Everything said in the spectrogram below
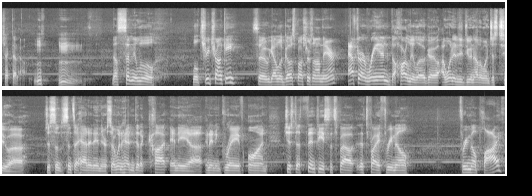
Check that out. Mm -hmm. Now sent me a little, little tree trunky. So we got a little Ghostbusters on there. After I ran the Harley logo, I wanted to do another one just to, uh, just since I had it in there. So I went ahead and did a cut and, a, uh, and an engrave on just a thin piece that's about, that's probably three mil, three mil ply.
